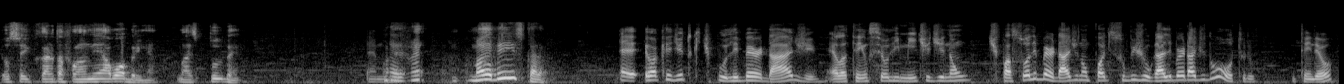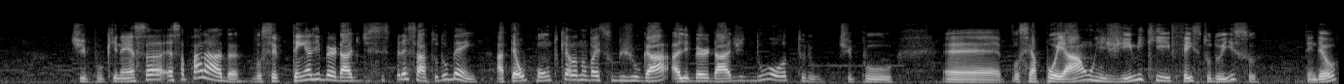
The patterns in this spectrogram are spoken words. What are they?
Eu sei que o cara tá falando em abobrinha, mas tudo bem. É, mas, mas, mas é bem isso, cara. É, eu acredito que, tipo, liberdade, ela tem o seu limite de não. Tipo, a sua liberdade não pode subjugar a liberdade do outro. Entendeu? Tipo, que nem essa, essa parada. Você tem a liberdade de se expressar, tudo bem. Até o ponto que ela não vai subjugar a liberdade do outro. Tipo, é, você apoiar um regime que fez tudo isso, entendeu?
